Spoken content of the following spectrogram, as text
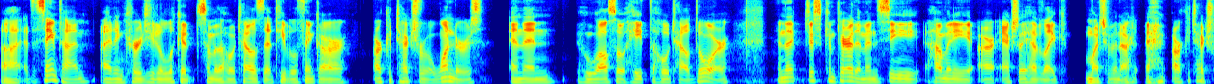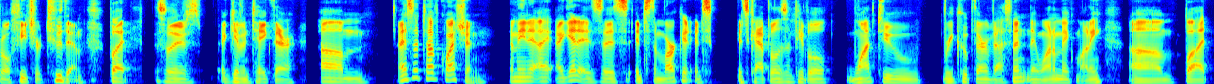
Uh, at the same time i'd encourage you to look at some of the hotels that people think are architectural wonders and then who also hate the hotel door and just compare them and see how many are actually have like much of an ar- architectural feature to them. But so there's a give and take there. Um that's a tough question i mean i, I get it it's, it's it's the market it's it's capitalism people want to recoup their investment. They want to make money. Um, but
